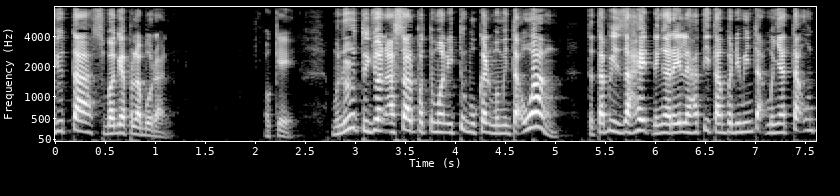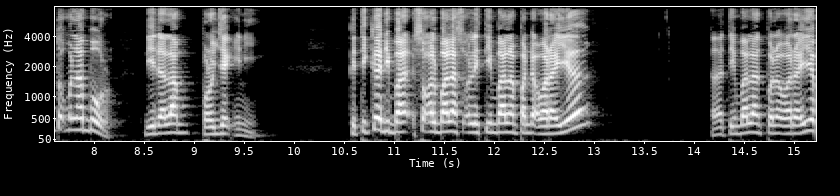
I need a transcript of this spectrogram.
juta sebagai pelaburan. Okey. Menurut tujuan asal pertemuan itu bukan meminta uang, tetapi Zahid dengan rela hati tanpa diminta menyata untuk melabur di dalam projek ini. Ketika soal balas oleh Timbalan Pandak Waraya, uh, Timbalan Pandak Waraya,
